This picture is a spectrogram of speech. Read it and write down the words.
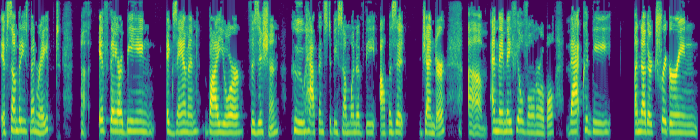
if somebody's been raped uh, if they are being examined by your physician who happens to be someone of the opposite gender um, and they may feel vulnerable that could be another triggering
